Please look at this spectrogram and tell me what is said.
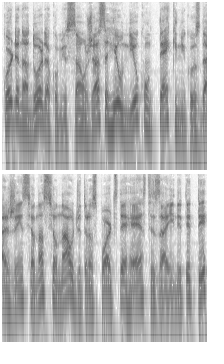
coordenador da comissão, já se reuniu com técnicos da Agência Nacional Nacional de Transportes Terrestres, a NTT,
